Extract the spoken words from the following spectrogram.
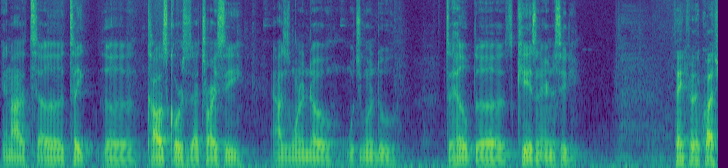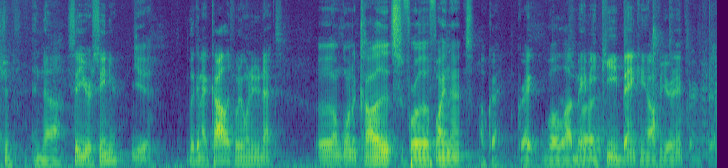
and I t- uh, take uh, college courses at Tri C. I just want to know what you're going to do to help the uh, kids in the inner city. Thanks for the question. And uh, say you're a senior, Yeah, looking at college. What do you want to do next? Uh, I'm going to college for uh, finance. Okay, great. Well, uh, maybe right. Key Banking offer you an internship. Let's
